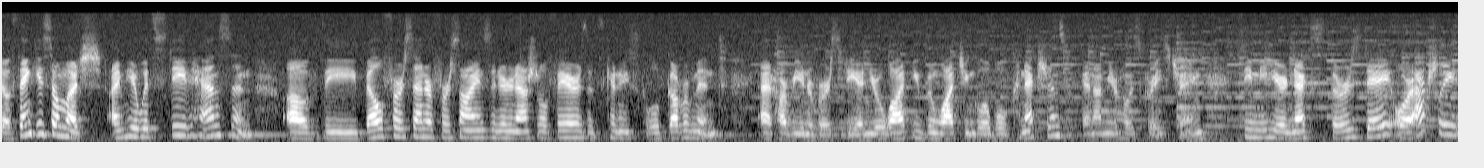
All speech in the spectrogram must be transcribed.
so thank you so much. I'm here with Stig Hansen of the Belfer Center for Science and International Affairs at the Kennedy School of Government at Harvard University. And you're you've been watching Global Connections, and I'm your host, Grace Cheng. See me here next Thursday, or actually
